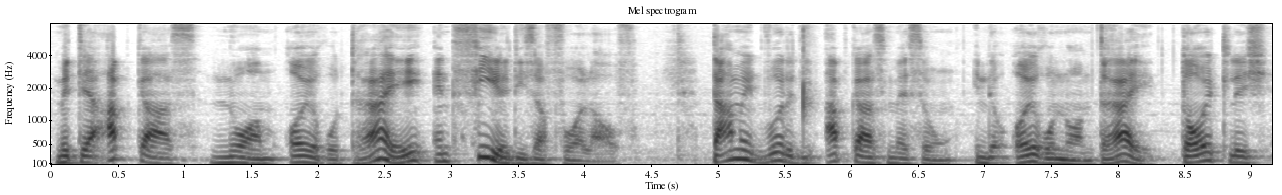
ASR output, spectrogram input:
Mit der Abgasnorm Euro 3 entfiel dieser Vorlauf. Damit wurde die Abgasmessung in der Euronorm 3 deutlich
